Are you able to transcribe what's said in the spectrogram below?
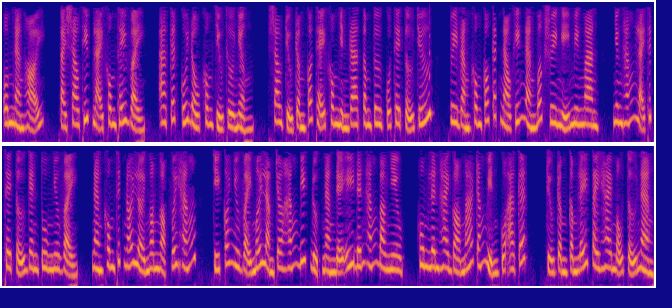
ôm nàng hỏi, tại sao thiếp lại không thấy vậy, A Kết cúi đầu không chịu thừa nhận, sao Triệu Trầm có thể không nhìn ra tâm tư của thê tử chứ, tuy rằng không có cách nào khiến nàng bớt suy nghĩ miên man nhưng hắn lại thích thê tử ghen tuông như vậy, nàng không thích nói lời ngon ngọt với hắn, chỉ có như vậy mới làm cho hắn biết được nàng để ý đến hắn bao nhiêu, hôn lên hai gò má trắng miệng của A Kết, Triệu Trầm cầm lấy tay hai mẫu tử nàng,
